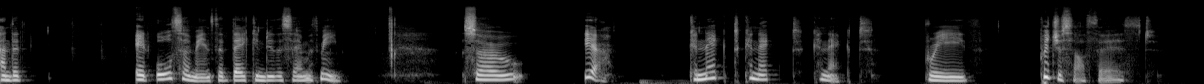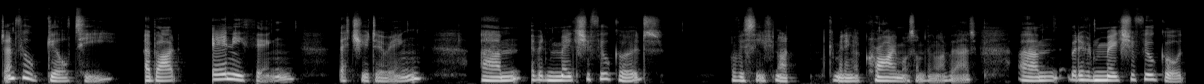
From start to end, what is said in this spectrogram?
and that it also means that they can do the same with me. So yeah, connect, connect, connect. Breathe. Put yourself first. Don't feel guilty about anything that you're doing. Um, if it makes you feel good, obviously, if you're not committing a crime or something like that, um, but if it makes you feel good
